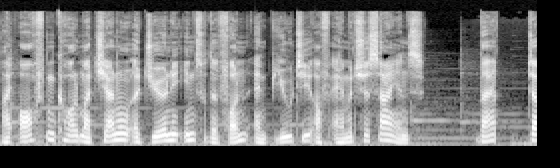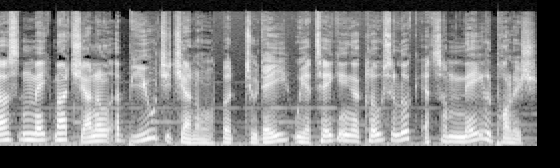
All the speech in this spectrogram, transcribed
I often call my channel a journey into the fun and beauty of amateur science. That doesn't make my channel a beauty channel, but today we are taking a closer look at some nail polish.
